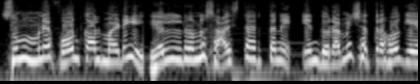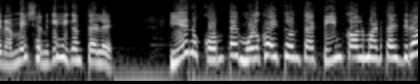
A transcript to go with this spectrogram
ಸುಮ್ಮನೆ ಫೋನ್ ಕಾಲ್ ಮಾಡಿ ಎಲ್ರನ್ನು ಸಾಯಿಸ್ತಾ ಇರ್ತಾನೆ ಎಂದು ರಮೇಶ್ ಹತ್ರ ಹೋಗಿ ರಮೇಶನ್ಗೆ ಹೀಗಂತಾಳೆ. ಏನು ಕೊಂಪೆ ಮುಳುಗೋಯ್ತು ಅಂತ ಟೀಮ್ ಕಾಲ್ ಮಾಡ್ತಾ ಇದ್ದೀರಾ?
